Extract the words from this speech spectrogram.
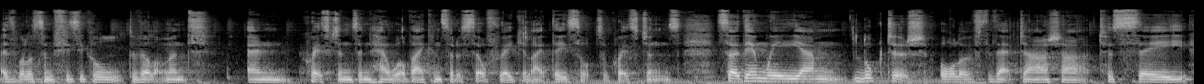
as well as some physical development and questions and how well they can sort of self regulate these sorts of questions. So then we um, looked at all of that data to see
